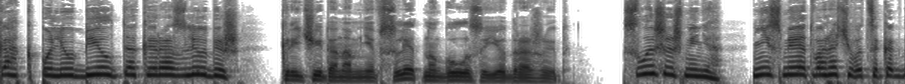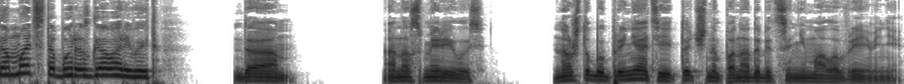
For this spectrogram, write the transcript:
«Как полюбил, так и разлюбишь!» — кричит она мне вслед, но голос ее дрожит. «Слышишь меня? Не смей отворачиваться, когда мать с тобой разговаривает!» «Да». Она смирилась. Но чтобы принять, ей точно понадобится немало времени.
